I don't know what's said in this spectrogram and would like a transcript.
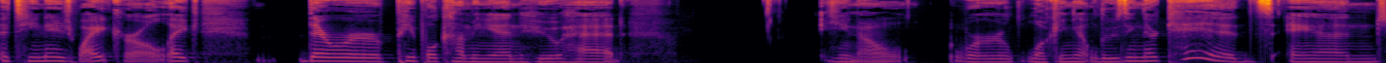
a teenage white girl. Like, there were people coming in who had, you know, were looking at losing their kids and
